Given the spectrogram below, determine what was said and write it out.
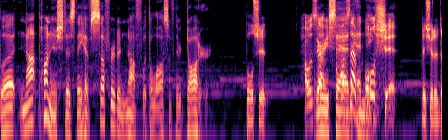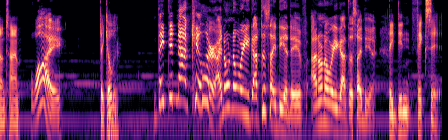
but not punished as they have suffered enough with the loss of their daughter. Bullshit. How is Very that? sad how's that ending. bullshit? They should have done time. Why? They killed hmm. her. They did not kill her. I don't know where you got this idea, Dave. I don't know where you got this idea. They didn't fix it.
